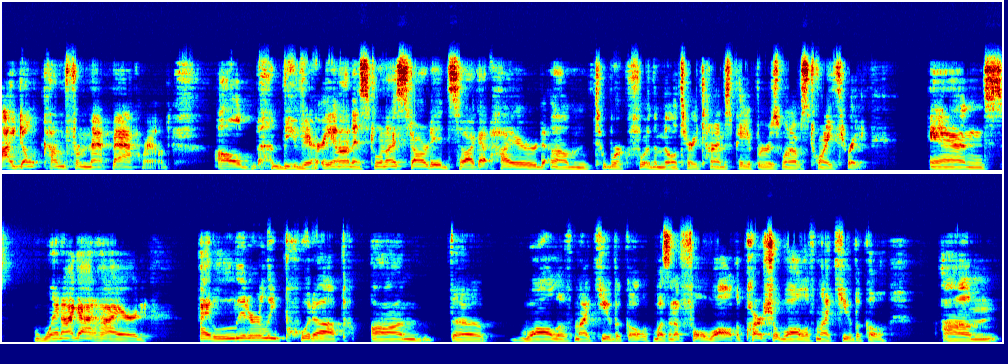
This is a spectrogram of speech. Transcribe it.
I don't come from that background. I'll be very honest. When I started, so I got hired um, to work for the Military Times papers when I was 23, and when I got hired, I literally put up on the wall of my cubicle, it wasn't a full wall, the partial wall of my cubicle, um,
